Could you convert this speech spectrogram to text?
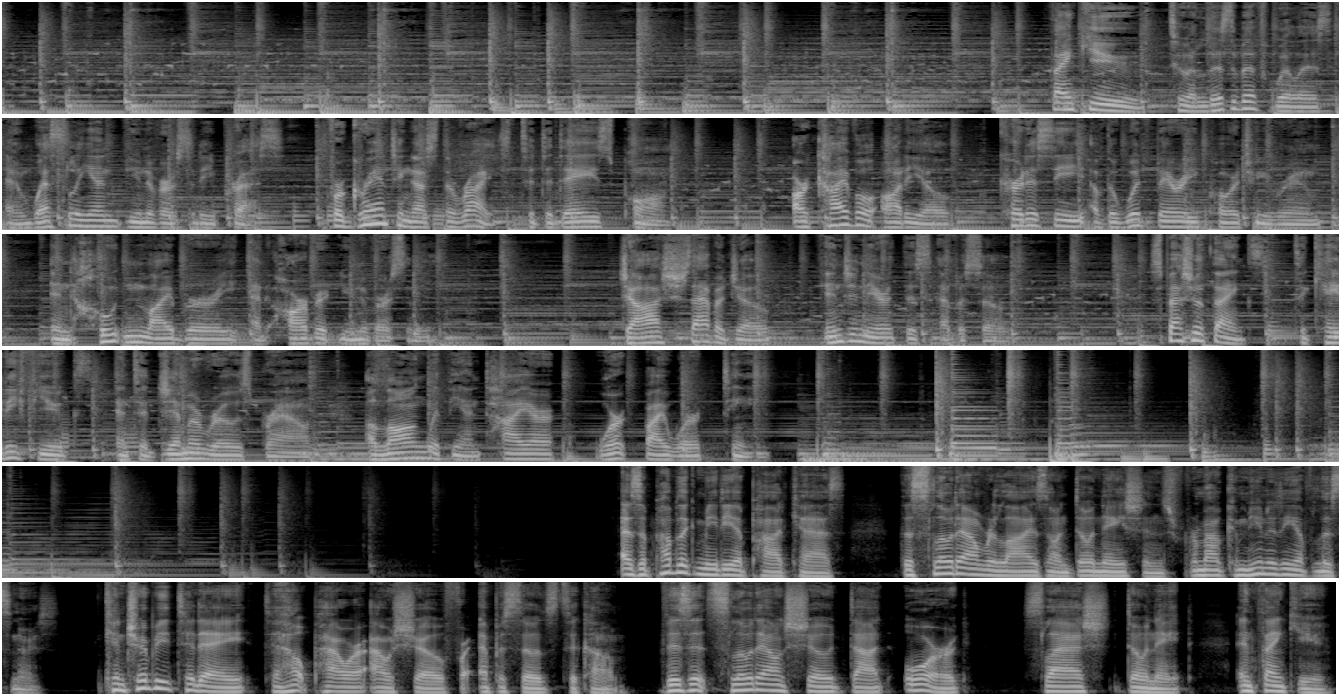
Thank you to Elizabeth Willis and Wesleyan University Press for granting us the rights to today's poem. Archival audio courtesy of the Woodberry Poetry Room in Houghton Library at Harvard University. Josh Savageau engineered this episode. Special thanks to Katie Fuchs and to Gemma Rose Brown, along with the entire Work by Work team. As a public media podcast, the Slowdown relies on donations from our community of listeners. Contribute today to help power our show for episodes to come. Visit slowdownshow.org slash donate. And thank you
